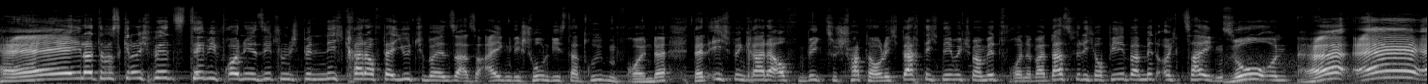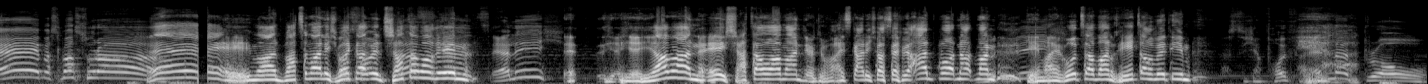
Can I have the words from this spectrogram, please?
Hey Leute, was geht euch? Ich bin's, Timmy, Freunde. Ihr seht schon, ich bin nicht gerade auf der YouTuber-Insel, also eigentlich schon, die ist da drüben, Freunde. Denn ich bin gerade auf dem Weg zu Shutter und ich dachte, ich nehme euch mal mit, Freunde, weil das will ich auf jeden Fall mit euch zeigen. So und, hä? Ey, ey, was machst du da? Hey, Mann, warte mal, ich wollte gerade mit Shutter reden. Jetzt? Ehrlich? Äh, ja, Mann, ey, Shutter, Mann, du, du, weißt gar nicht, was er für Antworten hat, Mann. Wirklich? Geh mal runter, Mann, red doch mit ihm. Du hast dich ja voll verändert, ja. Bro.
